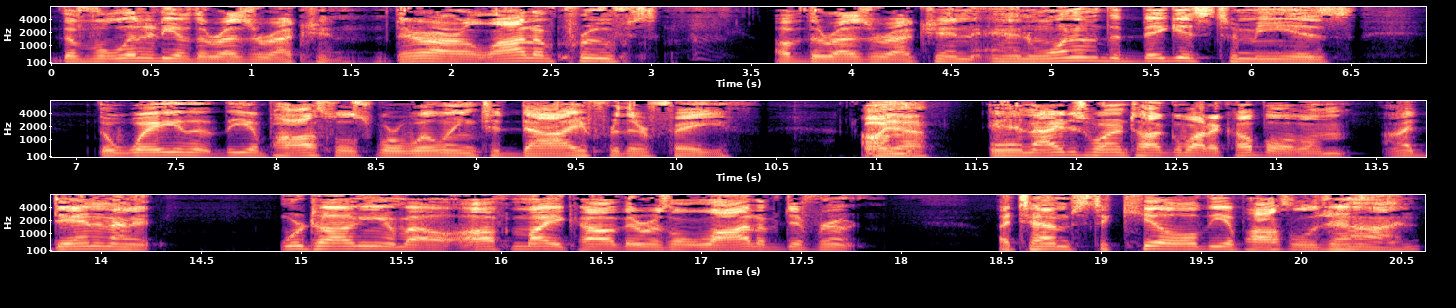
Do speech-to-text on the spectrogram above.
the validity of the resurrection. There are a lot of proofs of the resurrection. And one of the biggest to me is the way that the apostles were willing to die for their faith. Oh Um, yeah. And I just want to talk about a couple of them. Uh, Dan and I were talking about off mic how there was a lot of different attempts to kill the apostle John.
